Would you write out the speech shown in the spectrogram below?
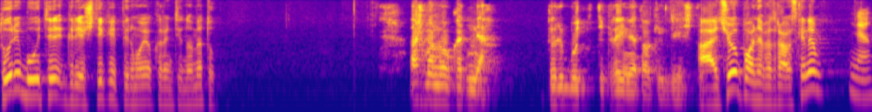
turi būti griežti kaip pirmojo karantino metu? Aš manau, kad ne. Turi būti tikrai netokie griežti. Ačiū, ponė Petrauskinė. Ne.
